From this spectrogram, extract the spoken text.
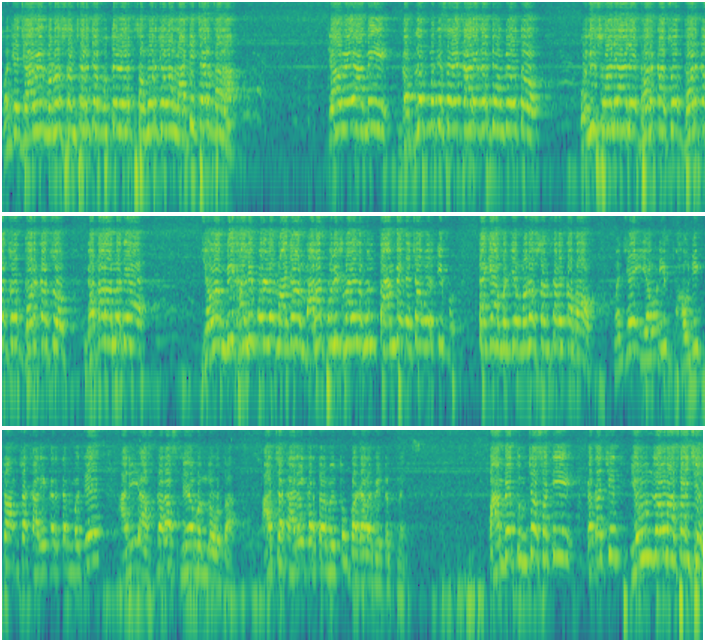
म्हणजे ज्यावेळी मनोज संसाराच्या बुद्धविहार समोर जेव्हा लाठीचार्ज झाला त्यावेळी आम्ही गपलपमध्ये सगळे कार्यकर्ते उभे होतो. पोलीसवाले आले धर का चोप धर का चोप धर का चोप गटारामध्ये जेव्हा मी खाली पडलो माझ्या मला पोलीस मारायला म्हणून तांबे त्याच्यावरती टाक्या म्हणजे मनोज संसाराचा भाव. म्हणजे एवढी भावनिकता आमच्या कार्यकर्त्यांमध्ये आणि असणारा स्नेहबंध होता. आजच्या कार्यकर्त्यांमध्ये तो बघायला भेटत नाही. तांबे तुमच्यासाठी कदाचित येऊन जाऊन असायचे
